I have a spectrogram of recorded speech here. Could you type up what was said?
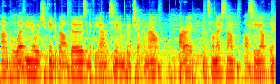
Um, let me know what you think about those, and if you haven't seen them, go check them out. All right, until next time, I'll see you out there.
